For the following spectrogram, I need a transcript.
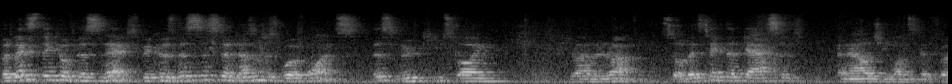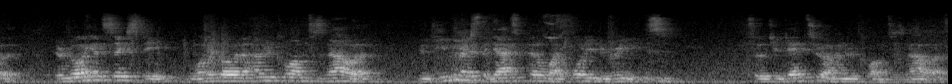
But let's think of this next, because this system doesn't just work once. This loop keeps going round and round. So let's take that gas analogy one step further. You're going at 60, you want to go at 100 kilometers an hour, you depress the gas pedal by 40 degrees so that you get to 100 kilometers an hour.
